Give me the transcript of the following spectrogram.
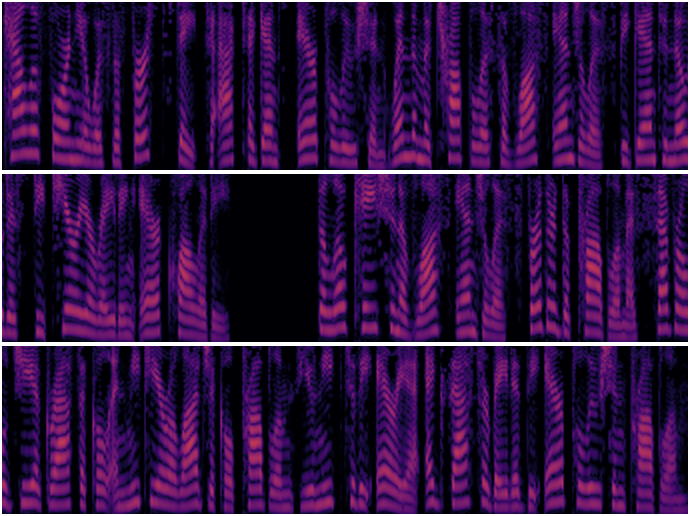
California was the first state to act against air pollution when the metropolis of Los Angeles began to notice deteriorating air quality. The location of Los Angeles furthered the problem as several geographical and meteorological problems unique to the area exacerbated the air pollution problem.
